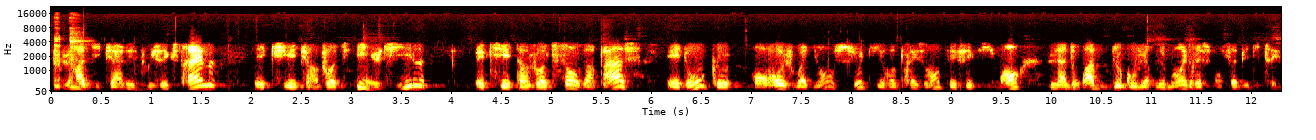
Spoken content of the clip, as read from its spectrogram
plus radicale et plus extrême, et qui est un vote inutile, et qui est un vote sans impasse, et donc euh, en rejoignant ceux qui représentent effectivement la droite de gouvernement et de responsabilité.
